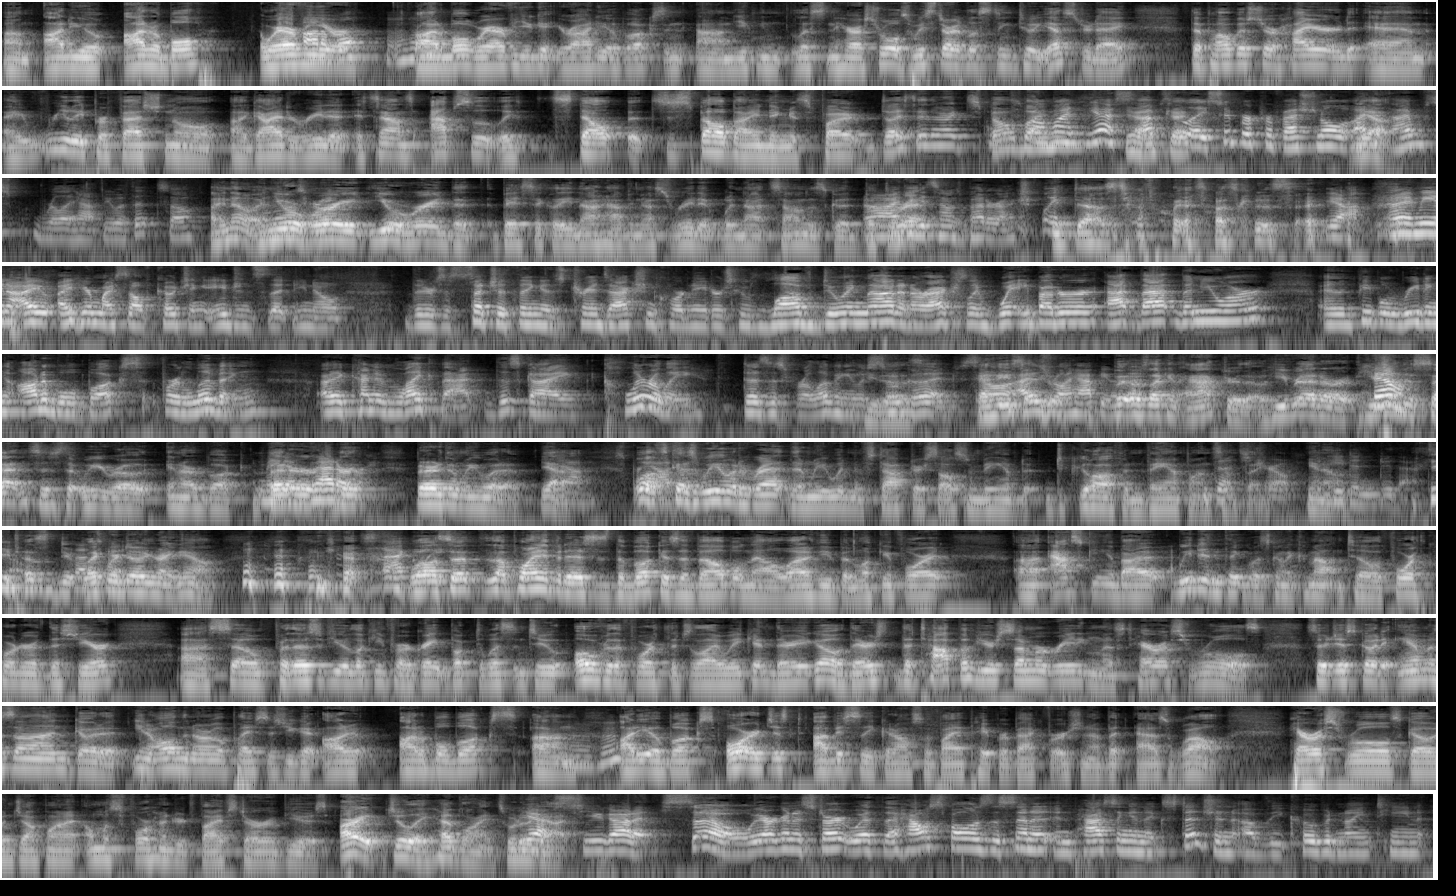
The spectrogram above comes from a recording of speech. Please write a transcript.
um, Audio Audible, wherever Audible, you're mhm. Audible, wherever you get your audiobooks, and um, you can listen to Harris Rules. We started listening to it yesterday. The publisher hired um, a really professional uh, guy to read it. It sounds absolutely stel- it's just spellbinding. As far did I say that right? Spellbinding. Spellbind, yes, Yeah, okay. absolutely. Super professional. Yeah. I, I was really happy with it. So I know, and you were it's great. worried. You were worried that basically not having us read it would not sound as good. Uh, I think re- it sounds better, actually. It does definitely. That's what I was going to say. Yeah, I mean, I, I hear myself coaching agents that you know there's a, such a thing as transaction coordinators who love doing that and are actually way better at that than you are, and people reading Audible books for a living. I kind of like that. This guy clearly does this for a living. He was He so does. good. So I was really happy with But it. was like an actor, though. He read our he Yeah. read the sentences that we wrote in our book Made it better. than, better than we would have. Yeah. Yeah, well, it's because awesome. we would have read, then we wouldn't have stopped ourselves from being able to, to go off and vamp on That's something. true. You know, He didn't do that, He doesn't do like we're doing right now. Exactly. Well, so the point of it is, is the book is available now. A lot of you have been looking for it, uh, asking about it. We didn't think it was going to come out until the fourth quarter of this year. Uh, so for those of you looking for a great book to listen to over the Fourth of July weekend, there you go. There's the top of your summer reading list, Harris Rules. So just go to Amazon, go to you know all the normal places you get audio, Audible books, um, audio books, or just obviously you can also buy a paperback version of it as well. Harris Rules, go and jump on it. Almost 400 five star reviews. All right, Julie, headlines. What do Yes, we got? Yes, you got it. So we are going to start with the House follows the Senate in passing an extension of the COVID nineteen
